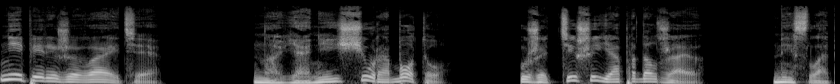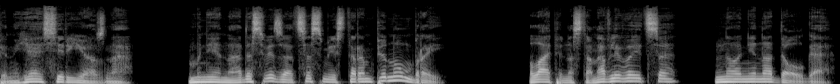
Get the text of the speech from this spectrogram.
Не переживайте. Но я не ищу работу. Уже тише я продолжаю. Мисс Лапин, я серьезно. Мне надо связаться с мистером Пенумброй. Лапин останавливается, но ненадолго.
